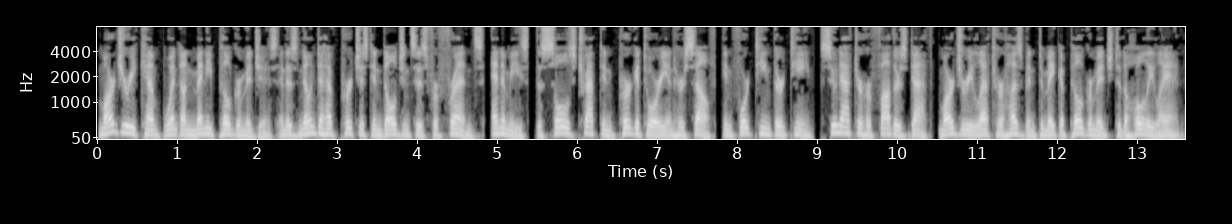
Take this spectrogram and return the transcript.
Margery Kempe went on many pilgrimages and is known to have purchased indulgences for friends, enemies, the souls trapped in purgatory and herself. In 1413, soon after her father's death, Margery left her husband to make a pilgrimage to the Holy Land.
